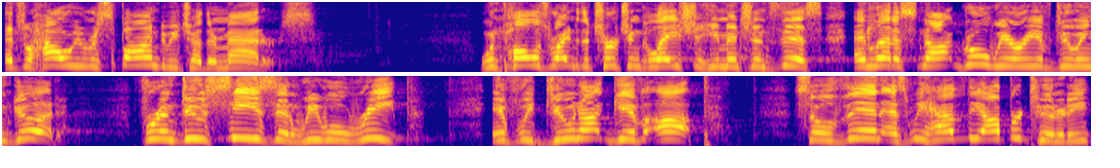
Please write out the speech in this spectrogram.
And so, how we respond to each other matters. When Paul is writing to the church in Galatia, he mentions this and let us not grow weary of doing good, for in due season we will reap if we do not give up. So then, as we have the opportunity,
